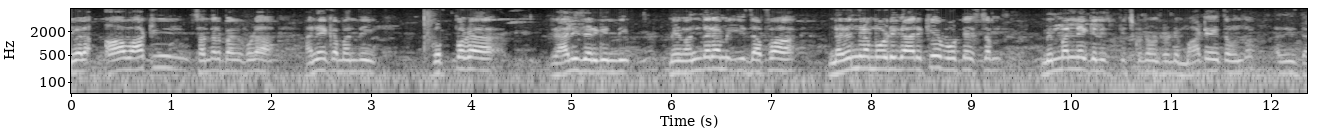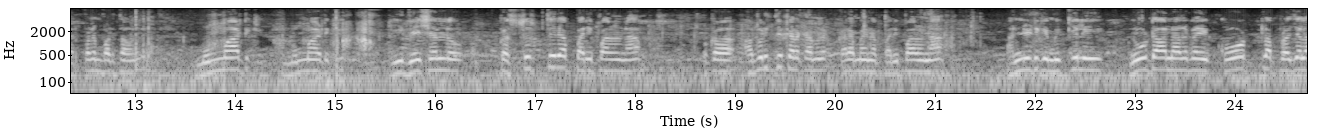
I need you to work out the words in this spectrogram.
ఇవాళ ఆ వాకింగ్ సందర్భంగా కూడా అనేక మంది గొప్పగా ర్యాలీ జరిగింది. మేమందరం ఈ దఫా నరేంద్ర మోడీ గారికే ఓటేస్తాం. మిమ్మల్ని గెలిపించుకున్నటువంటి మాట అయితే ఉందో అది దర్పణం పడుతూ ఉంది. ముమ్మాటికి ముమ్మాటికి ఈ దేశంలో ఒక సుస్థిర పరిపాలన ఒక అభివృద్ధికరకరమైన పరిపాలన అన్నిటికీ మిక్కిలి నూట నలభై కోట్ల ప్రజల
